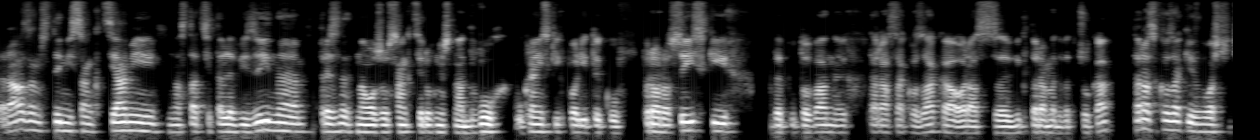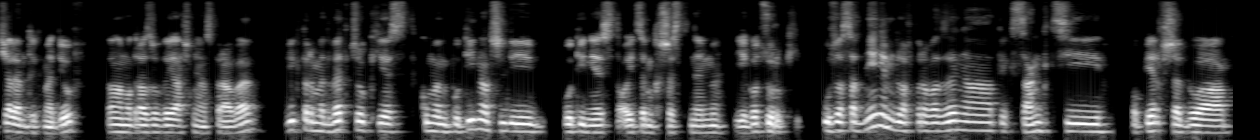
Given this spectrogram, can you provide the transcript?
Razem z tymi sankcjami na stacje telewizyjne prezydent nałożył sankcje również na dwóch ukraińskich polityków prorosyjskich, deputowanych Tarasa Kozaka oraz Wiktora Medwedczuka. Taras Kozak jest właścicielem tych mediów, to nam od razu wyjaśnia sprawę. Wiktor Medwedczuk jest kumem Putina, czyli Putin jest ojcem chrzestnym jego córki. Uzasadnieniem dla wprowadzenia tych sankcji po pierwsze była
